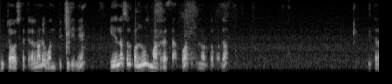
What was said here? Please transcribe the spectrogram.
ಬಿಚ್ಚೋ ಅವಶ್ಯಕತೆ ಇಲ್ಲ. ನೋಡಿ ಒಂದು ಬಿಚ್ಚಿದ್ದೀನಿ. ಇದನ್ನ ಸ್ವಲ್ಪ ಲೂಸ್ ಮಾಡಿದ್ರೆ ಸಾಕು. ನೋಡ್ಕೋಬಹುದು ಈ ತರ.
